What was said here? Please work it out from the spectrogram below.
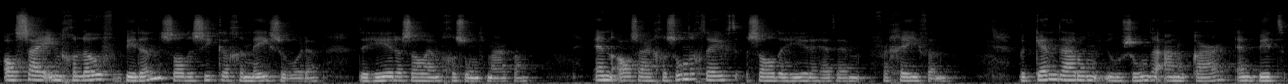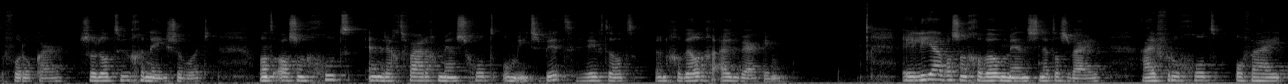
Als zij in geloof bidden, zal de zieke genezen worden. De Heere zal hem gezond maken. En als hij gezondigd heeft, zal de Heere het hem vergeven. Beken daarom uw zonde aan elkaar en bid voor elkaar, zodat u genezen wordt. Want als een goed en rechtvaardig mens God om iets bidt, heeft dat een geweldige uitwerking. Elia was een gewoon mens, net als wij. Hij vroeg God of hij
